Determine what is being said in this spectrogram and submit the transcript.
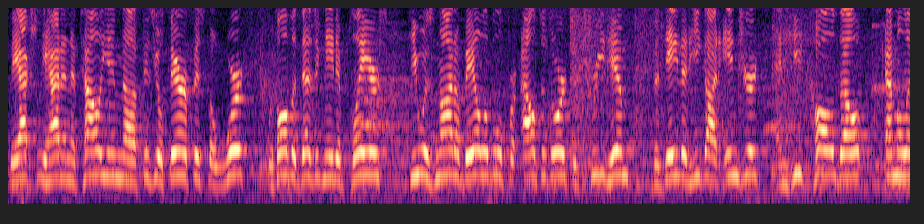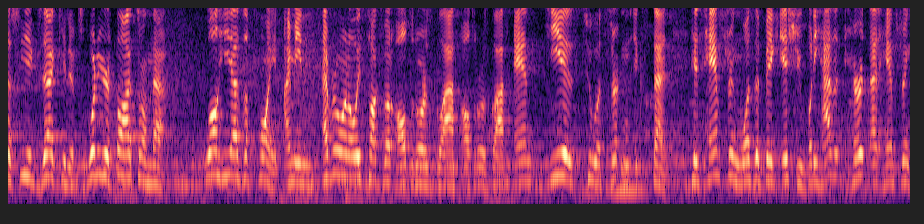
They actually had an Italian uh, physiotherapist that worked with all the designated players. He was not available for Altidore to treat him the day that he got injured, and he called out MLSE executives. What are your thoughts on that? Well, he has a point. I mean, everyone always talks about Altidore's glass, Altidore's glass, and he is to a certain extent. His hamstring was a big issue, but he hasn't hurt that hamstring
